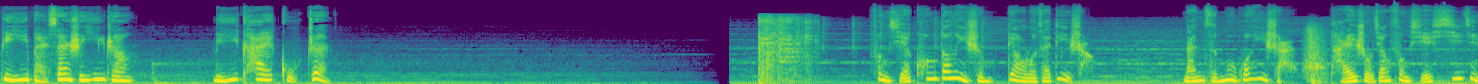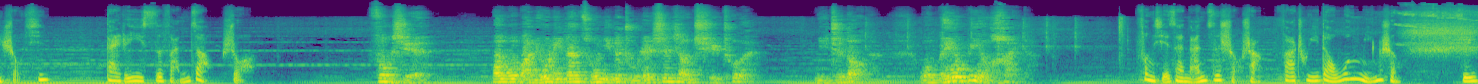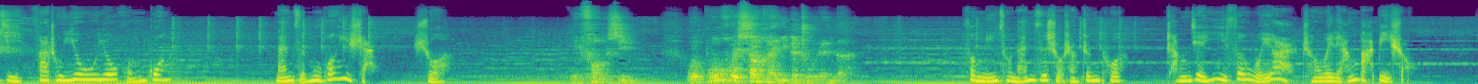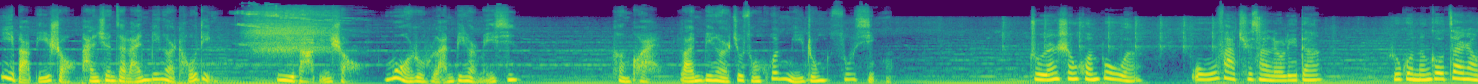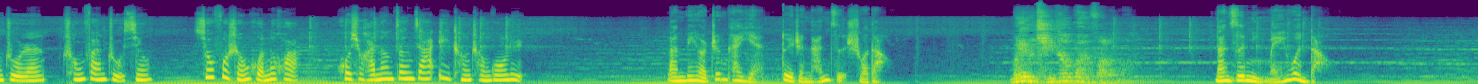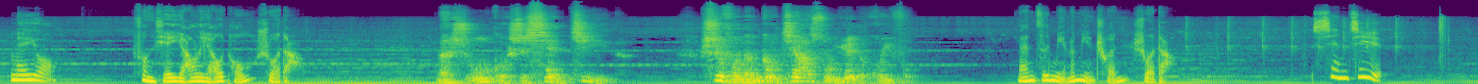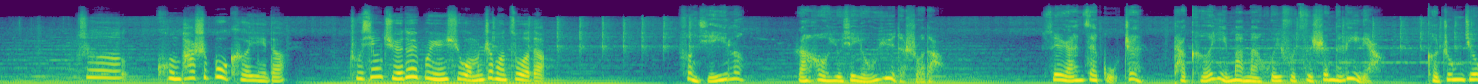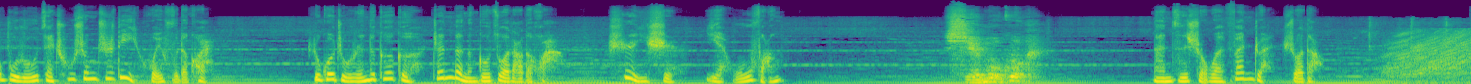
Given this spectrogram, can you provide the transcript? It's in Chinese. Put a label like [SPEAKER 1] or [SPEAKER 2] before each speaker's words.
[SPEAKER 1] 第一百三十一章，离开古镇。凤邪哐当一声掉落在地上，男子目光一闪，抬手将凤邪吸进手心，带着一丝烦躁说：“
[SPEAKER 2] 凤邪，帮我把琉璃丹从你的主人身上取出来。你知道的，我没有必要害他。”
[SPEAKER 1] 凤邪在男子手上发出一道嗡鸣声。随即发出幽幽红光，男子目光一闪，说：“
[SPEAKER 2] 你放心，我不会伤害你的主人的。”
[SPEAKER 1] 凤鸣从男子手上挣脱，长剑一分为二，成为两把匕首，一把匕首盘旋在蓝冰儿头顶，一把匕首没入蓝冰儿眉心。很快，蓝冰儿就从昏迷中苏醒。
[SPEAKER 3] 主人神魂不稳，我无法驱散琉璃丹。如果能够再让主人重返主星，修复神魂的话，或许还能增加一成成功率。
[SPEAKER 1] 蓝冰儿睁开眼，对着男子说道：“
[SPEAKER 2] 没有其他办法了吗？”
[SPEAKER 1] 男子拧眉问道：“
[SPEAKER 3] 没有。”
[SPEAKER 1] 凤邪摇了摇头，说道：“
[SPEAKER 2] 那如果是献祭呢？是否能够加速月的恢复？”
[SPEAKER 1] 男子抿了抿唇，说道：“
[SPEAKER 3] 献祭。”这恐怕是不可以的，主星绝对不允许我们这么做的。
[SPEAKER 1] 凤邪一愣，然后有些犹豫的说道：“虽然在古镇，他可以慢慢恢复自身的力量，可终究不如在出生之地恢复的快。如果主人的哥哥真的能够做到的话，试一试也无妨。”
[SPEAKER 2] 邪墨过来。
[SPEAKER 1] 男子手腕翻转，说道。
